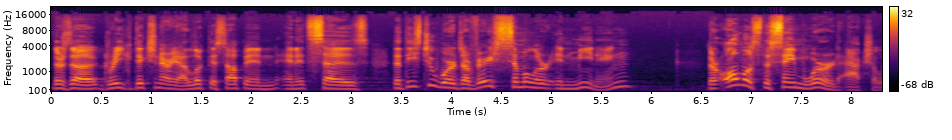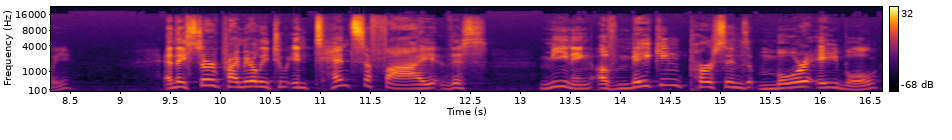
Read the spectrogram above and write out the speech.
there's a Greek dictionary I looked this up in, and it says that these two words are very similar in meaning. They're almost the same word, actually. And they serve primarily to intensify this meaning of making persons more able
